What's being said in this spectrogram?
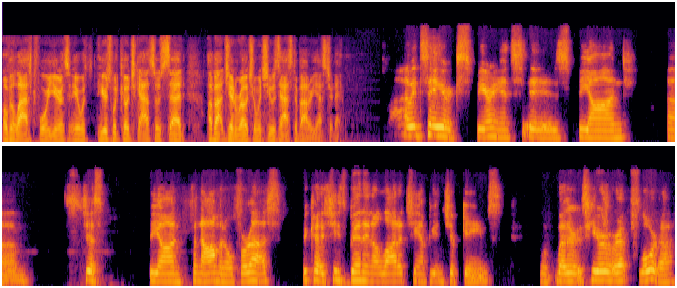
over the last four years. And here was, here's what Coach Gasso said about Jen Rocha when she was asked about her yesterday. I would say her experience is beyond, um, just beyond phenomenal for us because she's been in a lot of championship games, whether it's here or at Florida.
